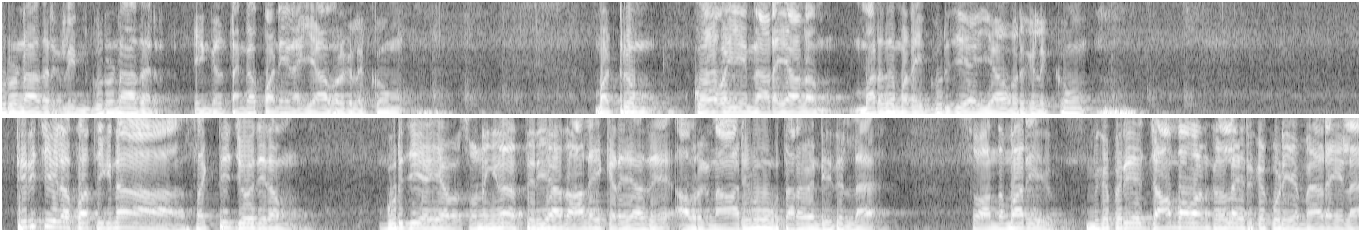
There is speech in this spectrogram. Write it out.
குருநாதர்களின் குருநாதர் எங்கள் தங்கப்பாண்டியன் ஐயா அவர்களுக்கும் மற்றும் கோவையின் அடையாளம் மருதமலை குருஜி ஐயா அவர்களுக்கும் திருச்சியில் பார்த்தீங்கன்னா சக்தி ஜோதிடம் குருஜி ஐயா சொன்னீங்கன்னா தெரியாத ஆளே கிடையாது. அவருக்கு நான் அறிமுகம் தர வேண்டியதில்லை. ஸோ அந்த மாதிரி மிகப்பெரிய ஜாம்பவான்கள்லாம் இருக்கக்கூடிய மேடையில்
